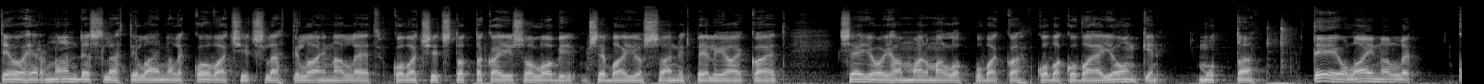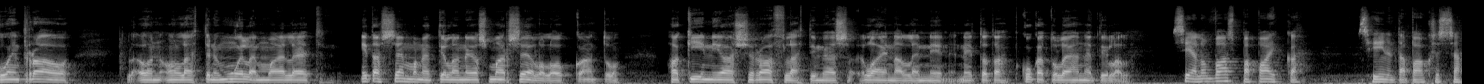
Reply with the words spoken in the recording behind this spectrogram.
Teo Hernandez lähti lainalle, Kovacic lähti lainalle, että Kovacic totta kai iso lovi se vai jossain nyt peliaikaa, että se ei ole ihan maailman loppu, vaikka kova kova ei onkin. Mutta Teo lainalle, Coentrao on, on lähtenyt muille maille, että mitä semmoinen tilanne, jos Marcelo loukkaantuu? Hakimi Ashraf lähti myös lainalle, niin, niin tota, kuka tulee hänen tilalle? Siellä on vaspa paikka siinä tapauksessa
